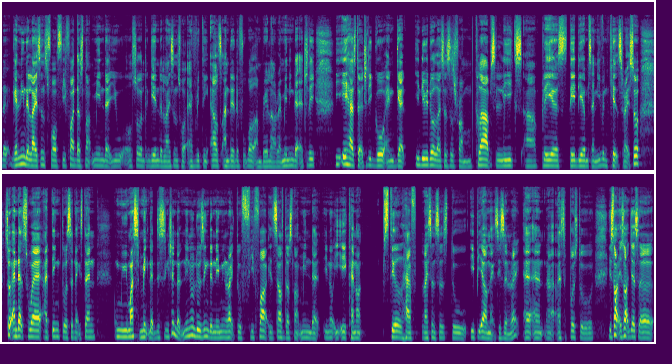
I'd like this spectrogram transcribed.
the, getting the license for FIFA does not mean that you also gain the license for everything else under the football umbrella, right? Meaning that actually EA has to actually go and get individual licenses from clubs, leagues, uh, players, stadiums, and even kids, right? So, so and that's where I think to a certain extent we must make that distinction that you know losing the naming right to FIFA itself does not mean that you know EA cannot still have licenses to EPL next season, right? And, and uh, as opposed to it's not it's not just a,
